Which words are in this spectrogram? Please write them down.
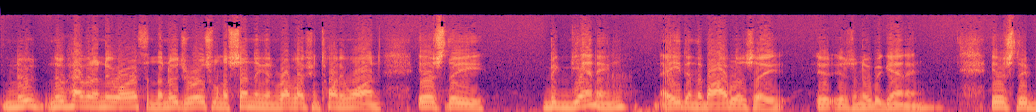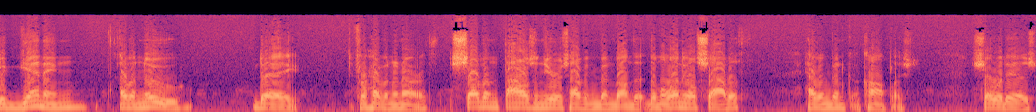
new new heaven and new earth and the new Jerusalem ascending in Revelation 21 is the beginning. Eight in the Bible is a is a new beginning. Is the beginning of a new day for heaven and earth. Seven thousand years having been done, the, the millennial Sabbath having been accomplished. So it is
